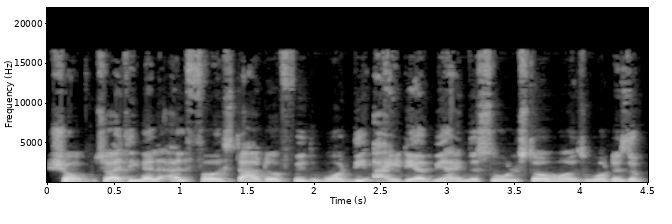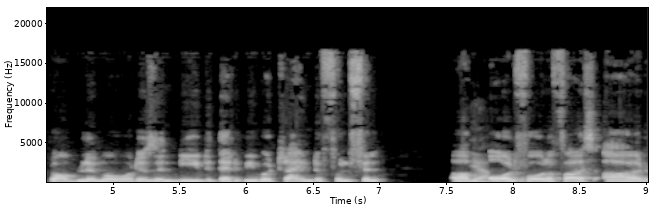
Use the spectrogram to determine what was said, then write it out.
Sure. So I think I'll, I'll first start off with what the idea behind the Souled Store was. What is the problem or what is the need that we were trying to fulfill? Um, yeah. All four of us are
